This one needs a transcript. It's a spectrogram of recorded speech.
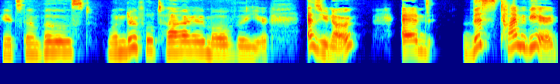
It's the most wonderful time of the year, as you know. And this time of year,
